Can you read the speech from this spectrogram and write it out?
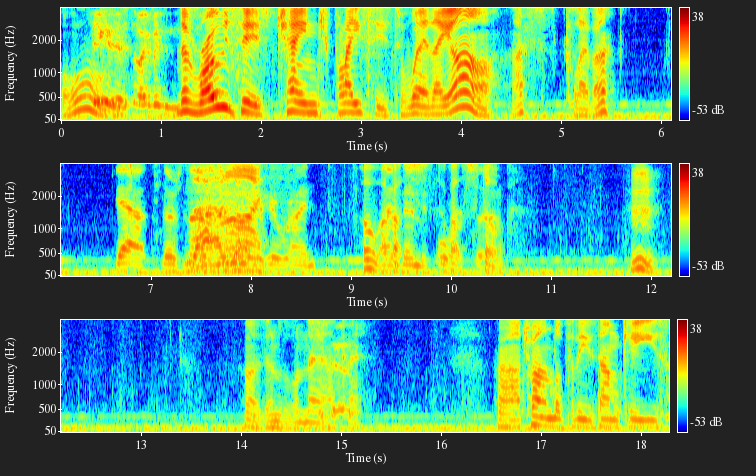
Oh. Thing is, not even. The roses change places to where they are. That's clever. Yeah, there's not Nice. over here where I. Oh, I got, been s- I before, got so- stuck. Hmm. Oh, there's another one there. Okay. Okay. Right, I'll try and look for these damn keys.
